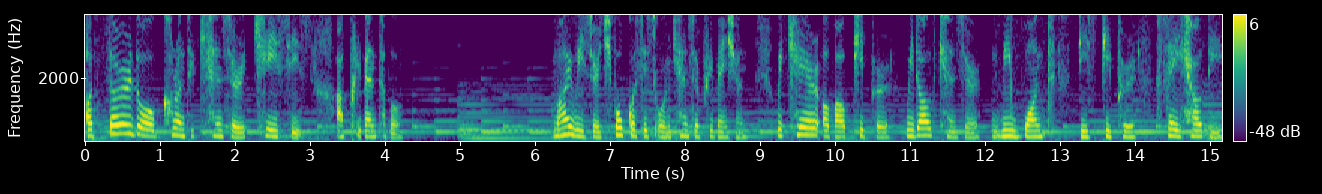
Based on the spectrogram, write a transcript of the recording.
A third of current cancer cases are preventable. My research focuses on cancer prevention. We care about people without cancer. We want these people stay healthy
